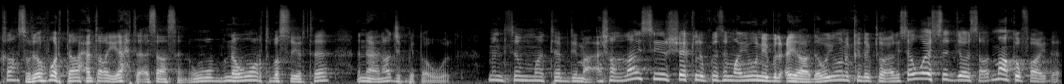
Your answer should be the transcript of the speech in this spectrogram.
خلاص هو ارتاح أنت ريحته أساسا. ونورت بصيرته إن علاجك بيطول. من ثم تبدي معه. عشان لا يصير شكلك مثل ما يوني بالعيادة. ويونك الدكتور علي سويت ست جلسات ماكو فايدة.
